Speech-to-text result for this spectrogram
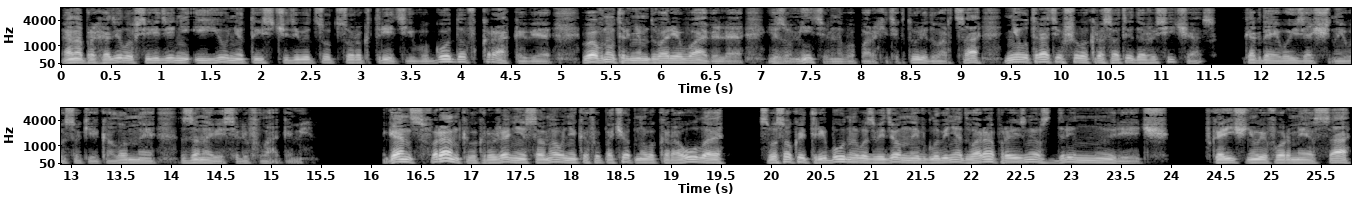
Она проходила в середине июня 1943 года в Кракове, во внутреннем дворе Вавеля, изумительного по архитектуре дворца, не утратившего красоты даже сейчас, когда его изящные высокие колонны занавесили флагами. Ганс Франк в окружении сановников и почетного караула с высокой трибуны, возведенной в глубине двора, произнес длинную речь. В коричневой форме оса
